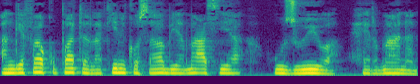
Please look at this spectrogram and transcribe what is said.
angefaa kupata lakini kwa sababu ya maasia huzuiwa hirmanan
